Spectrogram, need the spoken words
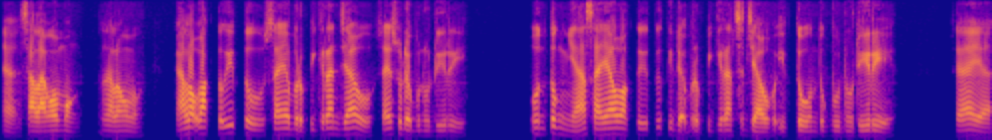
Nah, salah ngomong, salah ngomong. Kalau waktu itu saya berpikiran jauh, saya sudah bunuh diri. Untungnya saya waktu itu tidak berpikiran sejauh itu untuk bunuh diri. Saya ya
